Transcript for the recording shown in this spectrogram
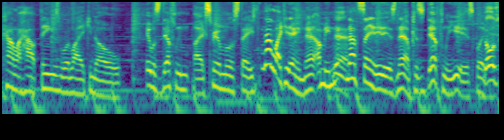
kind of like how things were like, you know, it was definitely an experimental stage. Not like it ain't now. I mean, Yeah. not, not saying it is now because it definitely is, but Those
